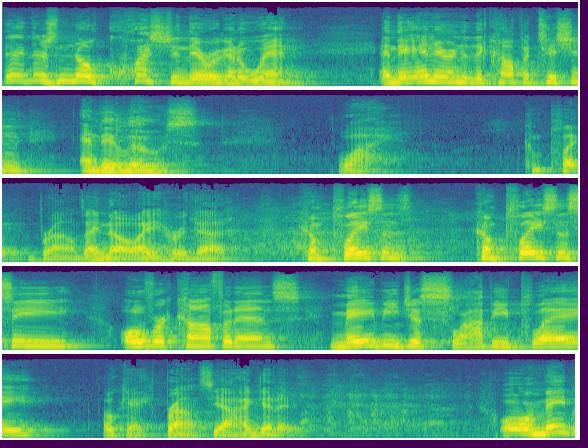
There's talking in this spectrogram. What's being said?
there's no question they were going to win, and they enter into the competition and they lose. Why? Compla- Browns. I know, I heard that. Complacency, complacency, overconfidence, maybe just sloppy play. Okay, Browns, yeah, I get it. Or maybe,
